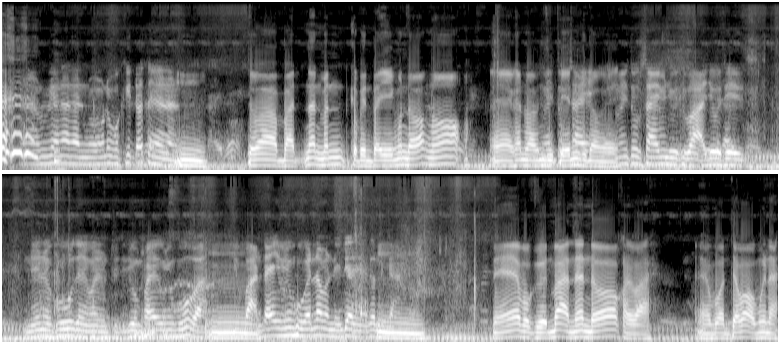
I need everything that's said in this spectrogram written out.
ะเรื่องนั้นมันบ่คิดดอกแต่นั่นอืมแต่ว่าบัตรนั่นมันก็เป็นไปเองมันดอกเนาะเออคันว่ามันสิเป็นพี่น้องเอ้ยไม่ตกใส่มันอยู่ที่ว่าอยู่ที่นี่นะฮู้แต่มันอยู่ไผก็ยังฮู้ว่าอืม อยู่บ้านได้ยังฮู้กันแล้วมันนี่เดี๋ยวนี้ต้นอืกันมแหน่บ่เกินบ้านนั่นดอกข่อยว่าเออ บ่อนจะเว้ามื้อน่ะ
